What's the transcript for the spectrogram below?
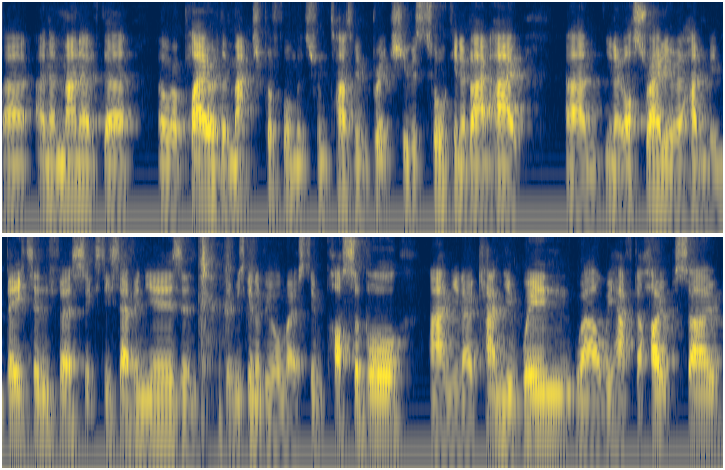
uh, and a man of the or a player of the match performance from Tazmin Brits, she was talking about how. Um, you know, Australia hadn't been beaten for 67 years and it was going to be almost impossible. And, you know, can you win? Well, we have to hope so.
